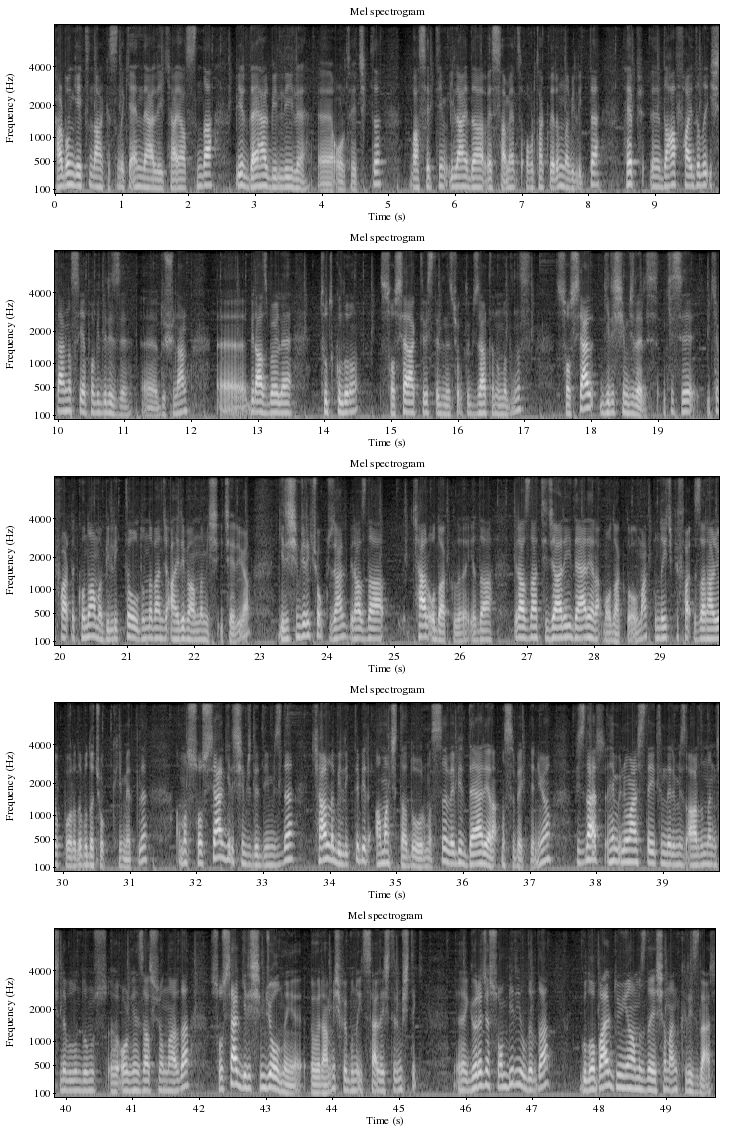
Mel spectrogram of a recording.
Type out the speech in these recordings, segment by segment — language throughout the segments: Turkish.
Carbon Gate'in arkasındaki en değerli hikaye aslında bir değer birliğiyle e, ortaya çıktı. Bahsettiğim İlayda ve Samet ortaklarımla birlikte hep e, daha faydalı işler nasıl yapabiliriz'i e, düşünen biraz böyle tutkulu, sosyal aktivist dediğiniz çok da güzel tanımladınız sosyal girişimcileriz. İkisi iki farklı konu ama birlikte olduğunda bence ayrı bir anlam iç- içeriyor. Girişimcilik çok güzel. Biraz daha kar odaklı ya da biraz daha ticari değer yaratma odaklı olmak. Bunda hiçbir zarar yok bu arada. Bu da çok kıymetli. Ama sosyal girişimci dediğimizde karla birlikte bir amaç da doğurması ve bir değer yaratması bekleniyor. Bizler hem üniversite eğitimlerimiz ardından içinde bulunduğumuz e, organizasyonlarda sosyal girişimci olmayı öğrenmiş ve bunu içselleştirmiştik. E, görece son bir yıldır da global dünyamızda yaşanan krizler,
